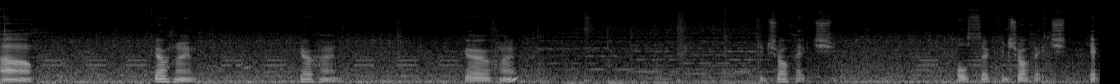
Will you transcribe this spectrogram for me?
Oh. Go home. Go home. Go home. Control H. Also Control H. Okay.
